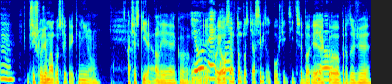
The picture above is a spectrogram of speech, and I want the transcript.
hmm. přišlo, že má prostě pěkný, no. A český reál je jako, jo, ne, jako jo, ale... jsem v tom prostě asi víc odpouštějící třeba, i jako, protože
